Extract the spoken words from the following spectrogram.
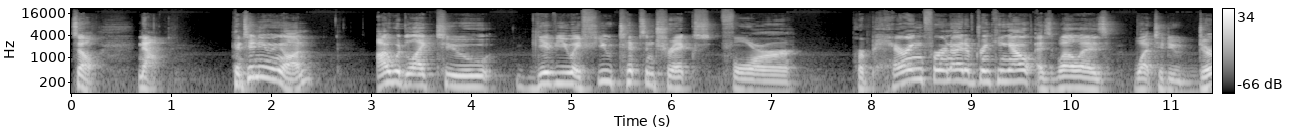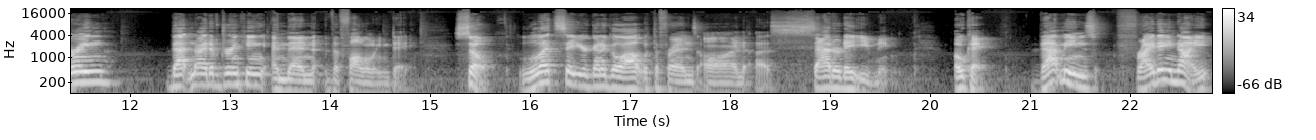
So now, Continuing on, I would like to give you a few tips and tricks for preparing for a night of drinking out, as well as what to do during that night of drinking and then the following day. So, let's say you're going to go out with the friends on a Saturday evening. Okay, that means Friday night,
